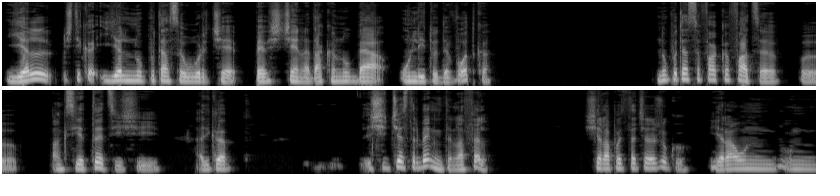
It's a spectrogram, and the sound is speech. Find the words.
el, știi că el nu putea să urce pe scenă dacă nu bea un litru de vodcă? Nu putea să facă față uh, anxietății și, adică, și Chester Bennington, la fel. Și el a pățit același lucru. Era un, un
